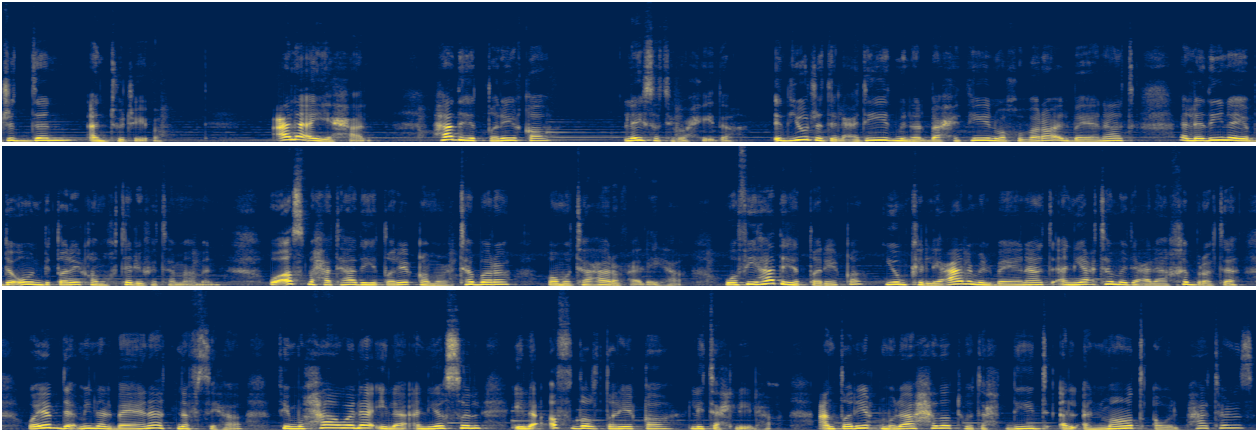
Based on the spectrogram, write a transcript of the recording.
جدا أن تجيبه. على أي حال، هذه الطريقة ليست الوحيدة، إذ يوجد العديد من الباحثين وخبراء البيانات الذين يبدأون بطريقة مختلفة تماما، وأصبحت هذه طريقة معتبرة ومتعارف عليها، وفي هذه الطريقة يمكن لعالم البيانات أن يعتمد على خبرته ويبدأ من البيانات نفسها في محاولة إلى أن يصل إلى أفضل طريقة لتحليلها، عن طريق ملاحظة وتحديد الأنماط أو الباترنز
